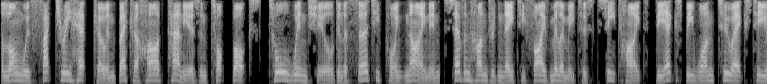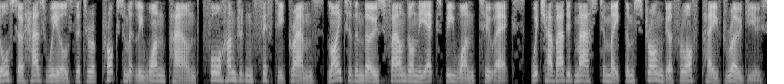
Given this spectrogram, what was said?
along with factory Hepco and Becker hard panniers and top box, tall windshield and a 30.9 in 785 mm seat height. The XB12XT also has wheels that are approximately 1 pound 450 grams lighter than those found on the XB12X, which have added mass to make them stronger for off-paved road use.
